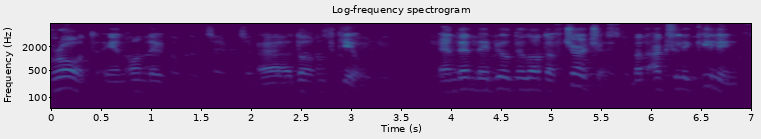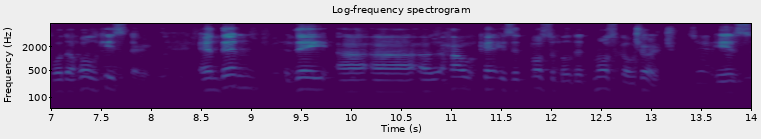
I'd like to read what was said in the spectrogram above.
wrote in on the don't kill and then they built a lot of churches but actually killing for the whole history. And then they uh, uh, uh, how can, is it possible that moscow church is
